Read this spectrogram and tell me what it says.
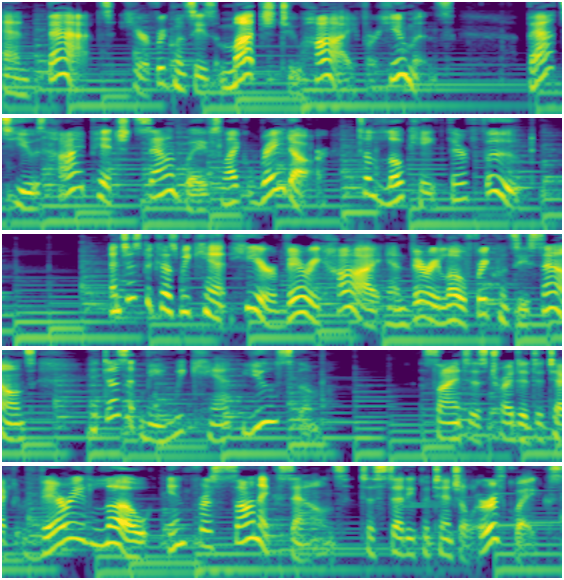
And bats hear frequencies much too high for humans. Bats use high pitched sound waves like radar to locate their food. And just because we can't hear very high and very low frequency sounds, it doesn't mean we can't use them. Scientists try to detect very low infrasonic sounds to study potential earthquakes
